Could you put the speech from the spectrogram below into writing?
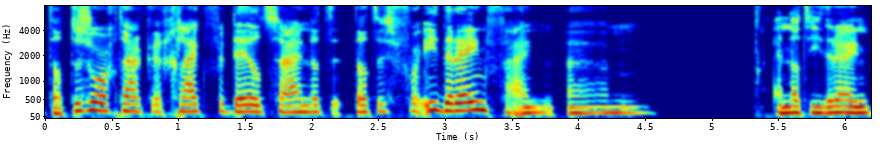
dat de zorgtaken gelijk verdeeld zijn, dat, dat is voor iedereen fijn. Ehm, en dat iedereen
